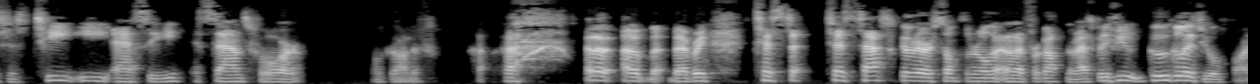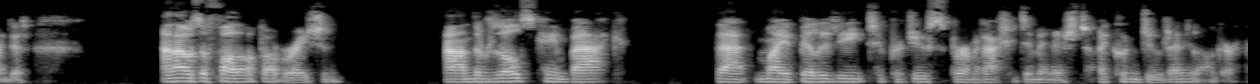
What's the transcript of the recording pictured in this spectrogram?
which is T-E-S-E. It stands for, oh god, if, I don't, test, testicular or something or other, and I've forgotten the rest, but if you Google it, you'll find it. And that was a follow-up operation. And the results came back that my ability to produce sperm had actually diminished. I couldn't do it any longer.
